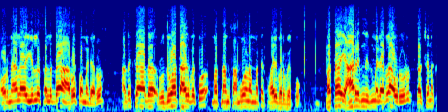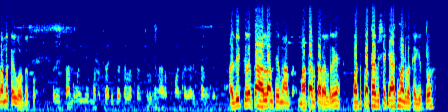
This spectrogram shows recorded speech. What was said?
ಅವ್ರ ಮೇಲೆ ಇಲ್ಲ ಸಲ್ಲದ ಆರೋಪ ಮಾಡ್ಯಾರು. ಅದಕ್ಕೆ ಅದ ರುಜುವಾತ ಆಗಬೇಕು ಮತ್ತು ನಮ್ಮ ಸ್ವಾಮಿಗಳು ನಮ್ಮ ಮಠಕ್ಕೆ ಹೊಳಿ ಬರಬೇಕು. ಮತ್ತು ಯಾರು ಇದನ್ನ ಇದು ಮಾಡ್ಯಾರಲ್ಲ, ಅವ್ರ ತಕ್ಷಣ ಕ್ರಮ ಕೈಗೊಳ್ಬೇಕು. ಅಧಿಕೃತ ಅಲ್ಲ ಅಂತ ಮಾತ್- ಮಾತಾಡ್ತಾರಲ್ರಿ, ಮತ್ತು ಪಟ್ಟಾಭಿಷೇಕ ಯಾಕೆ ಮಾಡ್ಬೇಕಾಗಿತ್ತು?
